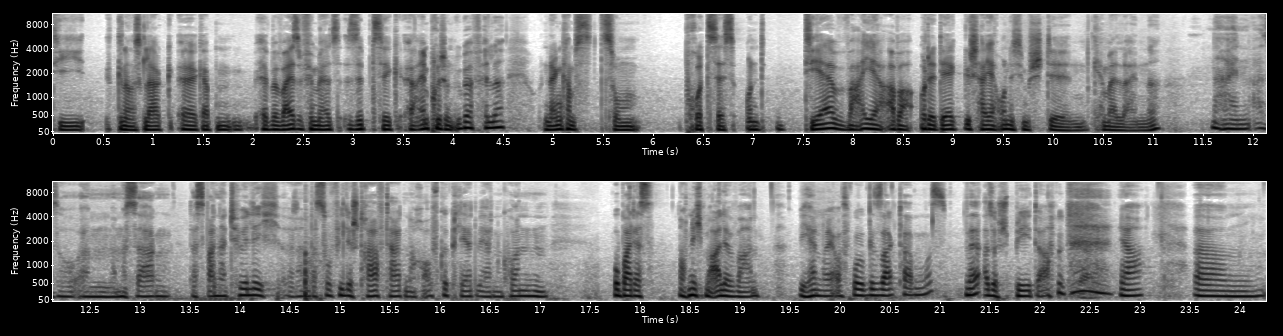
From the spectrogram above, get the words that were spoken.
Die, genau, es lag, äh, gab äh, Beweise für mehr als 70 äh, Einbrüche und Überfälle. Und dann kam es zum Prozess. Und der war ja aber, oder der geschah ja auch nicht im stillen Kämmerlein, ne? Nein, also ähm, man muss sagen, das war natürlich, also, dass so viele Straftaten auch aufgeklärt werden konnten. Wobei das noch nicht mal alle waren, wie Henry auch wohl gesagt haben muss. Ne? Also später. Ja. ja. Ähm,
